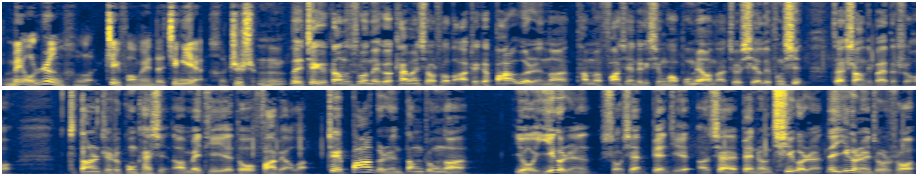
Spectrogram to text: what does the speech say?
没有任何这方面的经验和知识。”嗯，那这个刚才说那个开玩笑说的啊，这个八恶人呢，他们发现这个情况不妙呢，就写了一封信，在上礼拜的时候，这当然这是公开信啊，媒体也都发表了。这八个人当中呢，有一个人首先辩解啊，现在变成七个人，那一个人就是说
